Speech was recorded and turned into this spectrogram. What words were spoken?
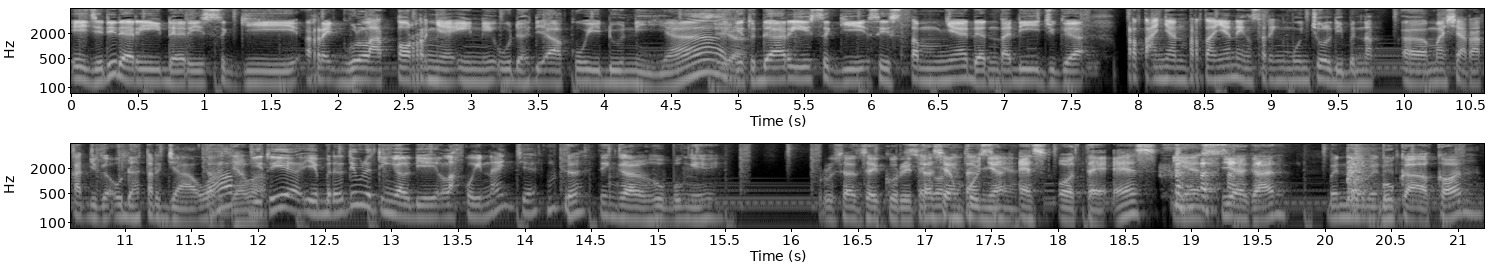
Eh, jadi dari dari segi regulatornya ini udah diakui dunia Iya. gitu. Dari segi sistemnya dan tadi juga pertanyaan-pertanyaan yang sering muncul di benak eh, masyarakat juga udah terjawab, Terjawab. gitu ya. Ya berarti udah tinggal dilakuin aja. Udah tinggal hubungi perusahaan sekuritas, yang punya SOTS. Yes. Iya kan? Bener bener. Buka akun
